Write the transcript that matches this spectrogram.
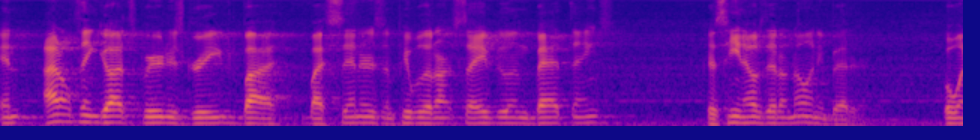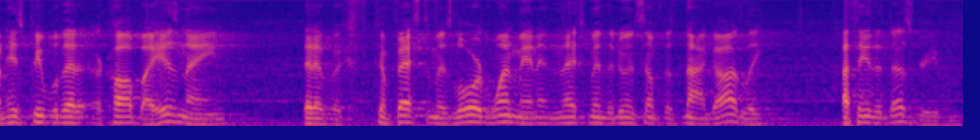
and I don't think God's Spirit is grieved by, by sinners and people that aren't saved doing bad things because He knows they don't know any better. But when His people that are called by His name, that have confessed Him as Lord one minute and the next minute they're doing something that's not godly, I think that does grieve Him.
